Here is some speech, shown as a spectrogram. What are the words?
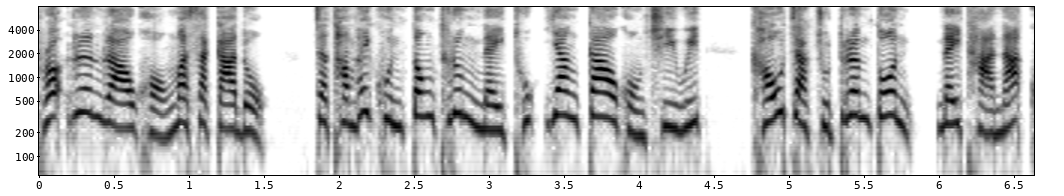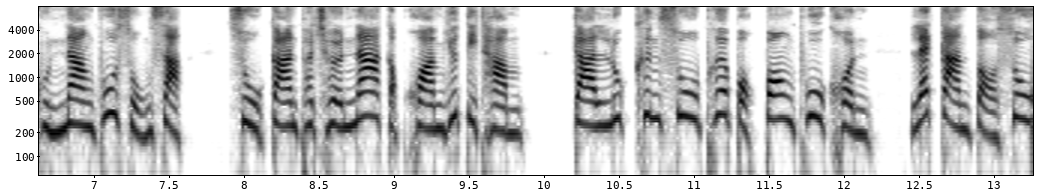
เพราะเรื่องราวของมาสกาโดะจะทำให้คุณต้องทึ่งในทุกย่างก้าวของชีวิต เขาจากจุดเริ่มต้นในฐานะขุนนางผู้สูงศักดิ์สู่การเผชิญหน้ากับความยุติธรรม การลุกขึ้นสู้เพื่อปกป้องผู้คน และการต่อสู้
